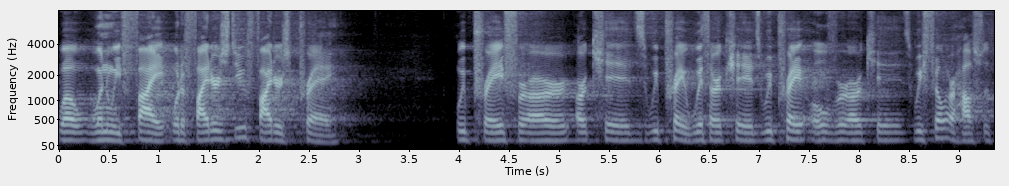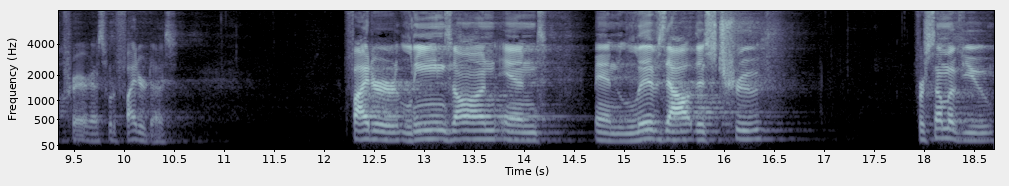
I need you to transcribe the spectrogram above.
Well, when we fight, what do fighters do? Fighters pray. We pray for our, our kids. We pray with our kids. We pray over our kids. We fill our house with prayer. That's what a fighter does. Fighter leans on and, and lives out this truth. For some of you,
